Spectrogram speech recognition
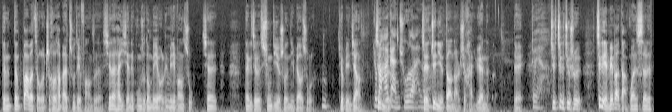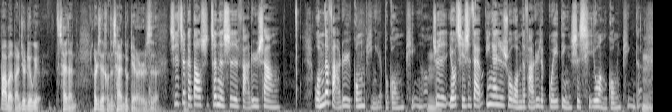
等等爸爸走了之后，他把他租这房子。现在他以前的工作都没有了，没地方住。现在那个这个兄弟就说你不要住了，嗯，就变这样子，就把他赶出来了。这这女的到哪儿去喊冤呢？对对啊，就这个就是这个也没办法打官司了。爸爸反正就留给财产，而且很多财产都给儿子。其实这个倒是真的是法律上，我们的法律公平也不公平啊。就是尤其是在应该是说，我们的法律的规定是希望公平的。嗯，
